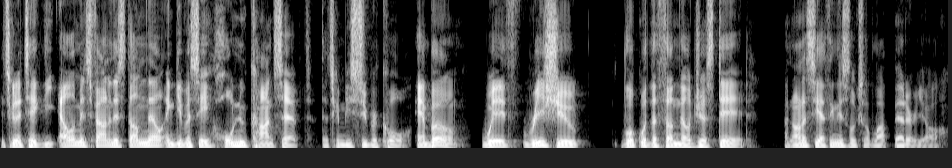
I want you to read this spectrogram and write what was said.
It's to take the elements found in this thumbnail and give us a whole new concept that's to be super cool. And boom, with reshoot, look what the thumbnail just did. And honestly, I think this looks a lot better, y'all.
